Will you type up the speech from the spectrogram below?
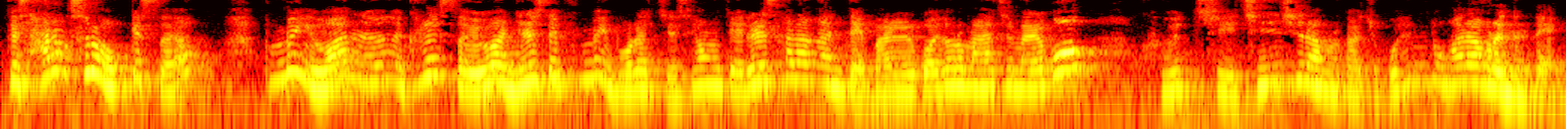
그게 사랑스러웠겠어요? 분명히 요한은 그랬어요. 요한 1세 분명히 뭐라 했지? 형제를 사랑한대. 말과 혀로만 하지 말고 그렇지. 진실함을 가지고 행동하라 그랬는데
